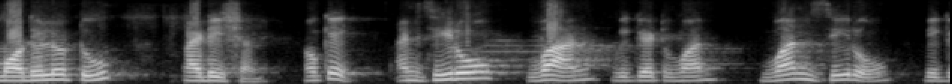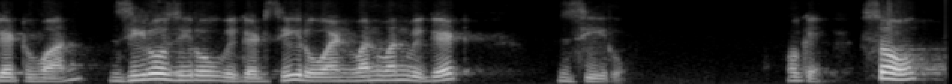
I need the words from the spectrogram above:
modulo 2 addition. Okay. And 0 1 we get 1 1 0 we get 1 0 0 we get 0 and 1 1 we get 0 okay. So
